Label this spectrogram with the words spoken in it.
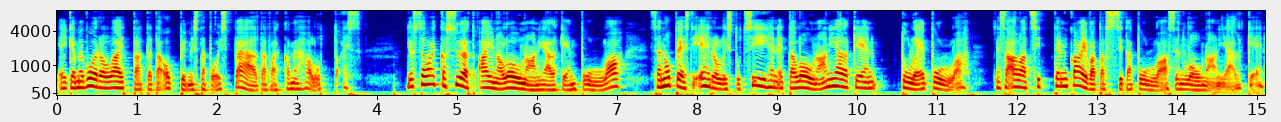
eikä me voida laittaa tätä oppimista pois päältä, vaikka me haluttais. Jos sä vaikka syöt aina lounaan jälkeen pullaa, sä nopeasti ehdollistut siihen, että lounaan jälkeen tulee pullaa – ja sä alat sitten kaivata sitä pullaa sen lounaan jälkeen.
